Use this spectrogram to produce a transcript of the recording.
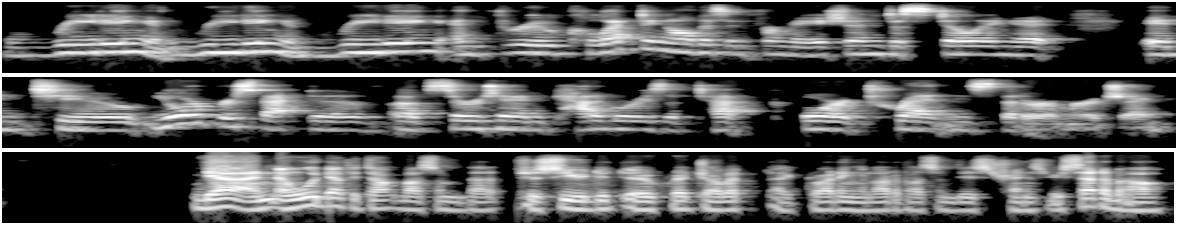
reading and reading and reading and through collecting all this information distilling it into your perspective of certain categories of tech or trends that are emerging yeah, and, and we'll definitely talk about some of that. Just you did a great job at like writing a lot about some of these trends you said about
